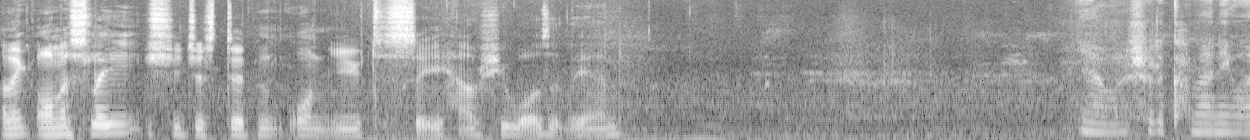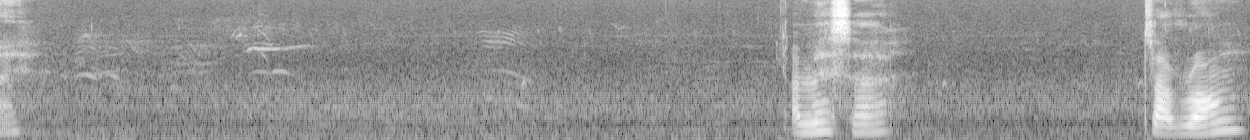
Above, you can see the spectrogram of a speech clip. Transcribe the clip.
I think honestly, she just didn't want you to see how she was at the end. Yeah, well, I should have come anyway. I miss her. Is that wrong?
